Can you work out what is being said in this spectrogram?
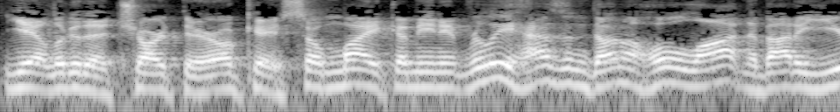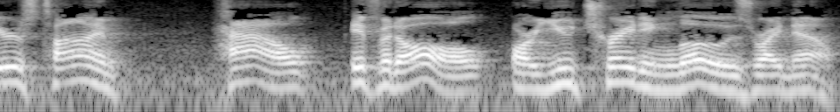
Yeah, look at that chart there. Okay, so Mike, I mean, it really hasn't done a whole lot in about a year's time. How, if at all, are you trading Lowe's right now?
